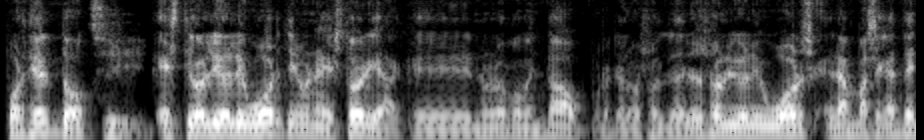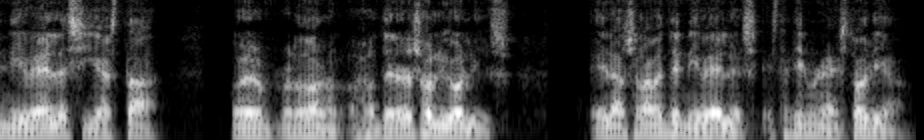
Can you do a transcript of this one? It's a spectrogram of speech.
Por cierto, Sí. este Oli Oli World tiene una historia que no lo he comentado, porque los anteriores Oli Oli Worlds eran básicamente niveles y ya está. Perdón, los anteriores Oli Olis eran solamente niveles. Este tiene una historia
